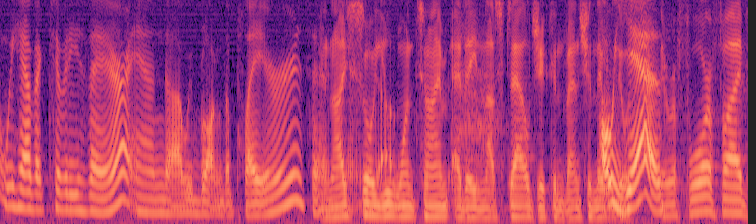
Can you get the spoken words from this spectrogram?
We have activities there, and uh, we belong to the Players. And, And I saw you uh, one time at a nostalgia convention. Oh, there were- yes. There were four or five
